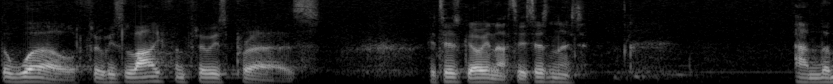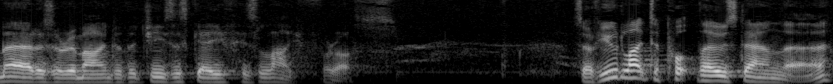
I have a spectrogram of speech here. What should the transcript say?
the world through his life and through his prayers. It is going at it, isn't it? And the myrrh is a reminder that Jesus gave his life for us. So if you'd like to put those down there,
